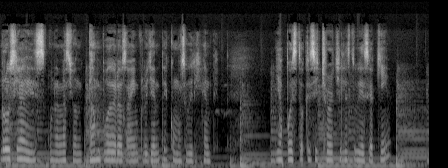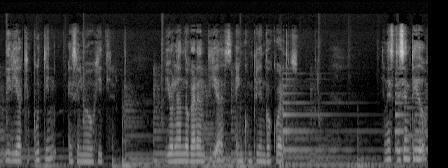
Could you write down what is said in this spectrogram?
Rusia es una nación tan poderosa e influyente como su dirigente. Y apuesto que si Churchill estuviese aquí, diría que Putin es el nuevo Hitler, violando garantías e incumpliendo acuerdos. En este sentido,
